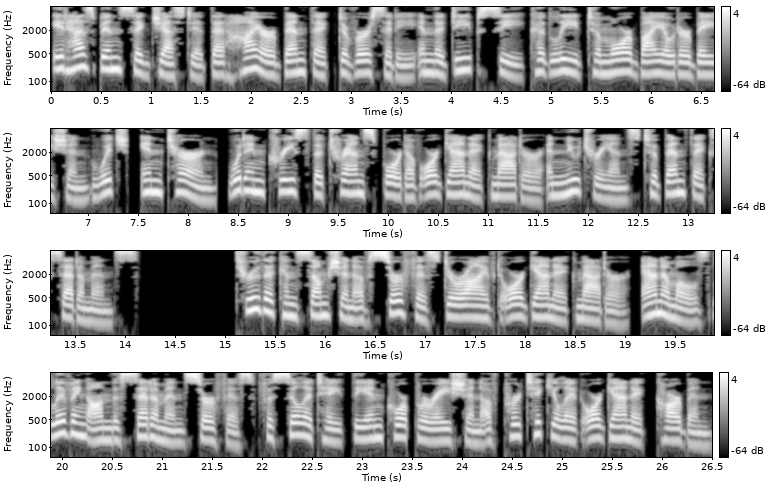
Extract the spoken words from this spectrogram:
It has been suggested that higher benthic diversity in the deep sea could lead to more bioturbation which, in turn, would increase the transport of organic matter and nutrients to benthic sediments. Through the consumption of surface-derived organic matter, animals living on the sediment surface facilitate the incorporation of particulate organic carbon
